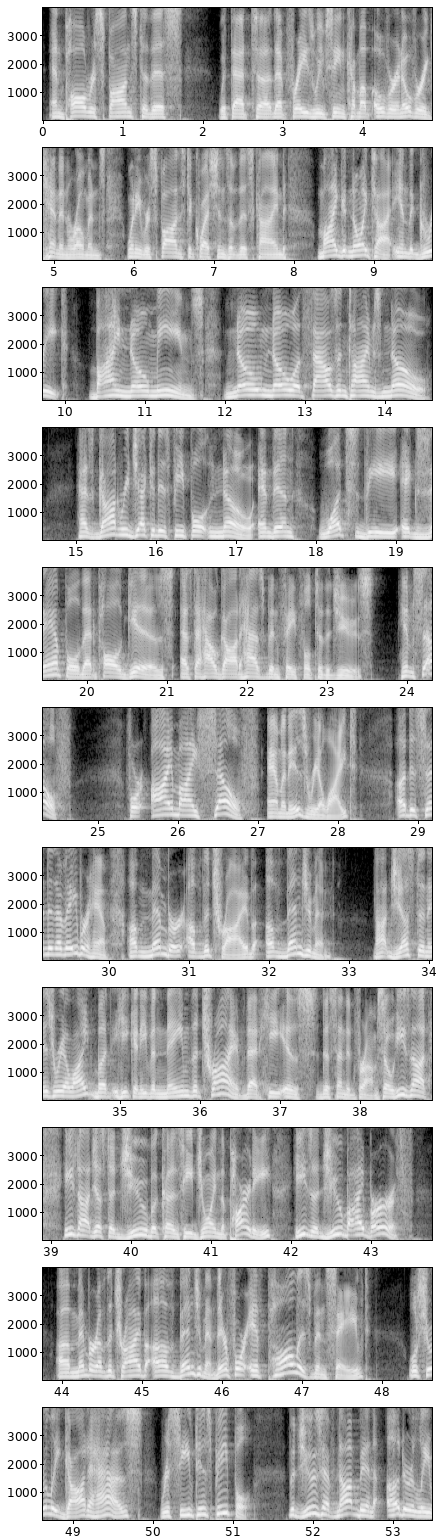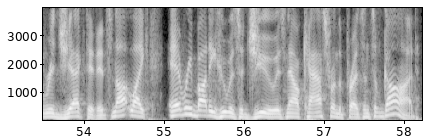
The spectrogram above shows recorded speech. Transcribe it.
And Paul responds to this with that uh, that phrase we've seen come up over and over again in Romans when he responds to questions of this kind. My genoito in the Greek, by no means. No, no, a thousand times no. Has God rejected his people? No. And then what's the example that Paul gives as to how God has been faithful to the Jews? Himself. For I myself am an Israelite, a descendant of Abraham, a member of the tribe of Benjamin. Not just an Israelite, but he can even name the tribe that he is descended from. So he's not he's not just a Jew because he joined the party. He's a Jew by birth, a member of the tribe of Benjamin. Therefore, if Paul has been saved, well surely God has received his people. The Jews have not been utterly rejected. It's not like everybody who is a Jew is now cast from the presence of God.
